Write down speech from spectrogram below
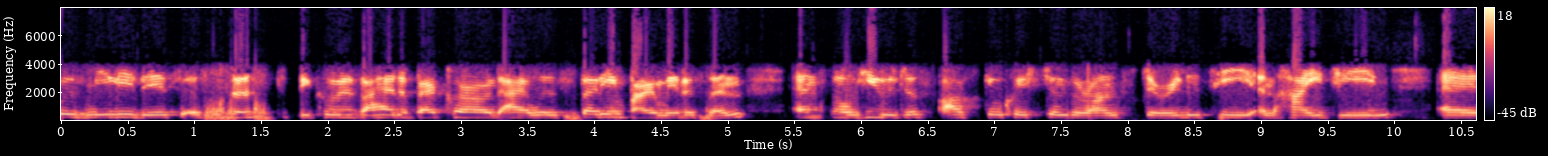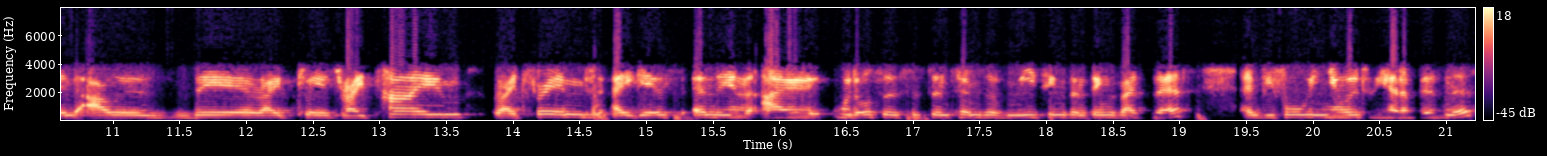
was merely there to assist because I had a background. I was studying biomedicine. And so he was just asking questions around sterility and hygiene. And I was there, right place, right time, right friend, I guess. And then I would also assist in terms of meetings and things like that. And before we knew it, we had a business.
